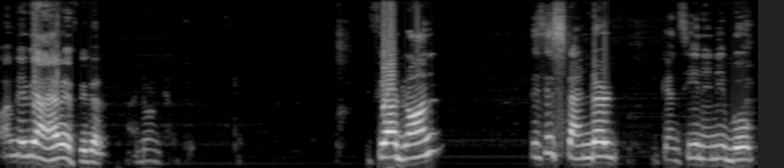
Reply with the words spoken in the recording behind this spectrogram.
Or maybe I have a figure. I do not if you are drawn, this is standard. You can see in any book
